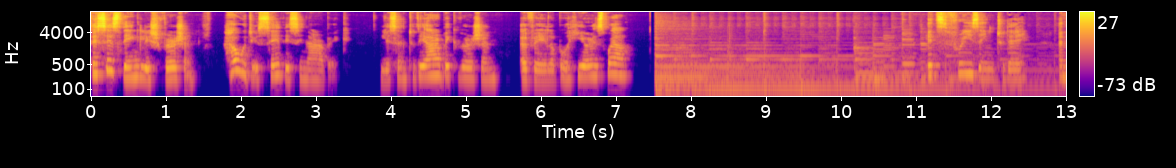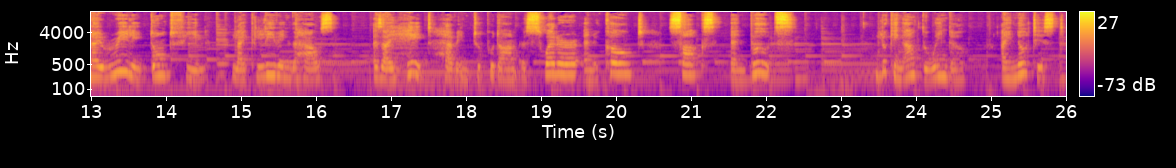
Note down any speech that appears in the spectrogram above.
This is the English version. How would you say this in Arabic? Listen to the Arabic version, available here as well. It's freezing today, and I really don't feel like leaving the house as I hate having to put on a sweater and a coat, socks, and boots. Looking out the window, I noticed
